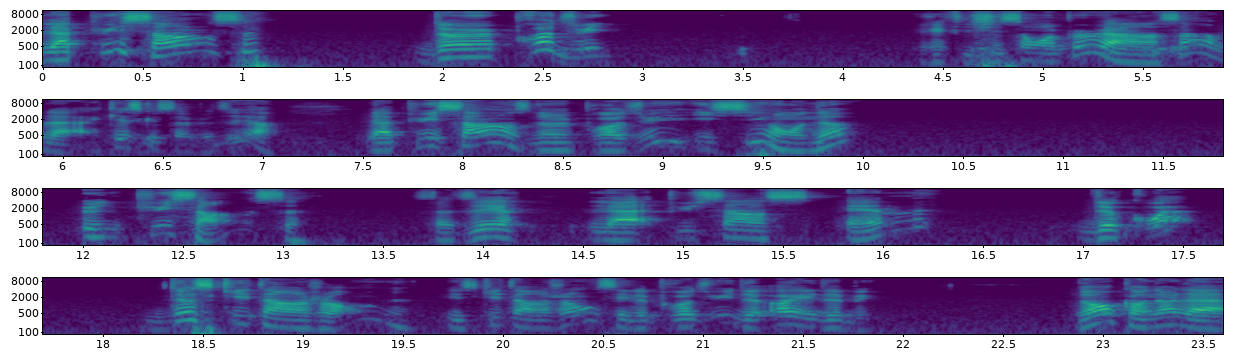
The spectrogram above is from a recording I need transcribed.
la puissance d'un produit. Réfléchissons un peu ensemble à qu'est-ce que ça veut dire. La puissance d'un produit, ici on a une puissance, c'est-à-dire la puissance m de quoi? De ce qui est en jaune, et ce qui est en jaune, c'est le produit de A et de B. Donc, on a la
